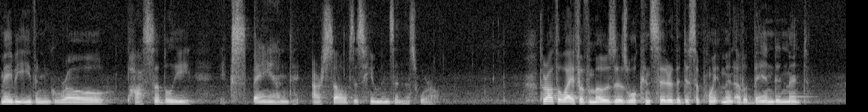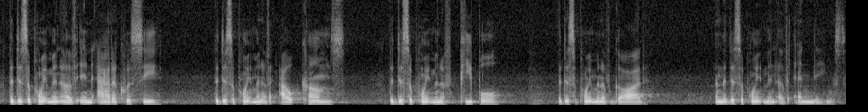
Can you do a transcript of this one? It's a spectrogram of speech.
Maybe even grow, possibly expand ourselves as humans in this world. Throughout the life of Moses, we'll consider the disappointment of abandonment, the disappointment of inadequacy, the disappointment of outcomes, the disappointment of people, the disappointment of God, and the disappointment of endings.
